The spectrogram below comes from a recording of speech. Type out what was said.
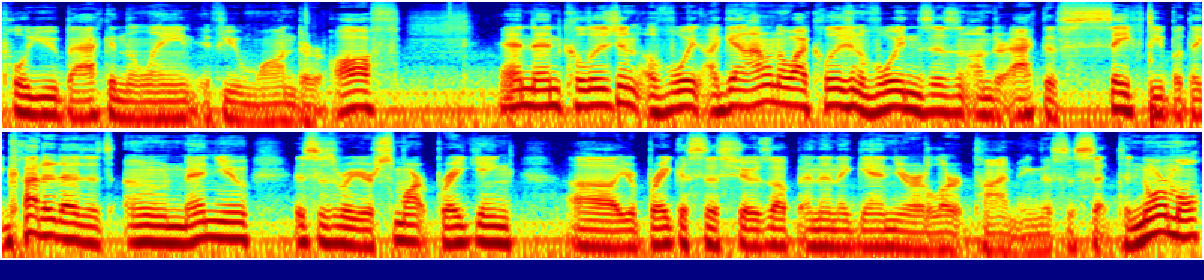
pull you back in the lane if you wander off. And then collision avoid, again, I don't know why collision avoidance isn't under active safety, but they got it as its own menu. This is where your smart braking, uh, your brake assist shows up, and then again, your alert timing. This is set to normal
